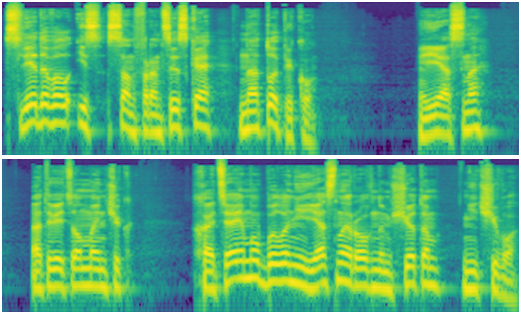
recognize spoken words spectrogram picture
Следовал из Сан-Франциско на Топику. «Ясно», — ответил Мэнчик, хотя ему было неясно ровным счетом ничего.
